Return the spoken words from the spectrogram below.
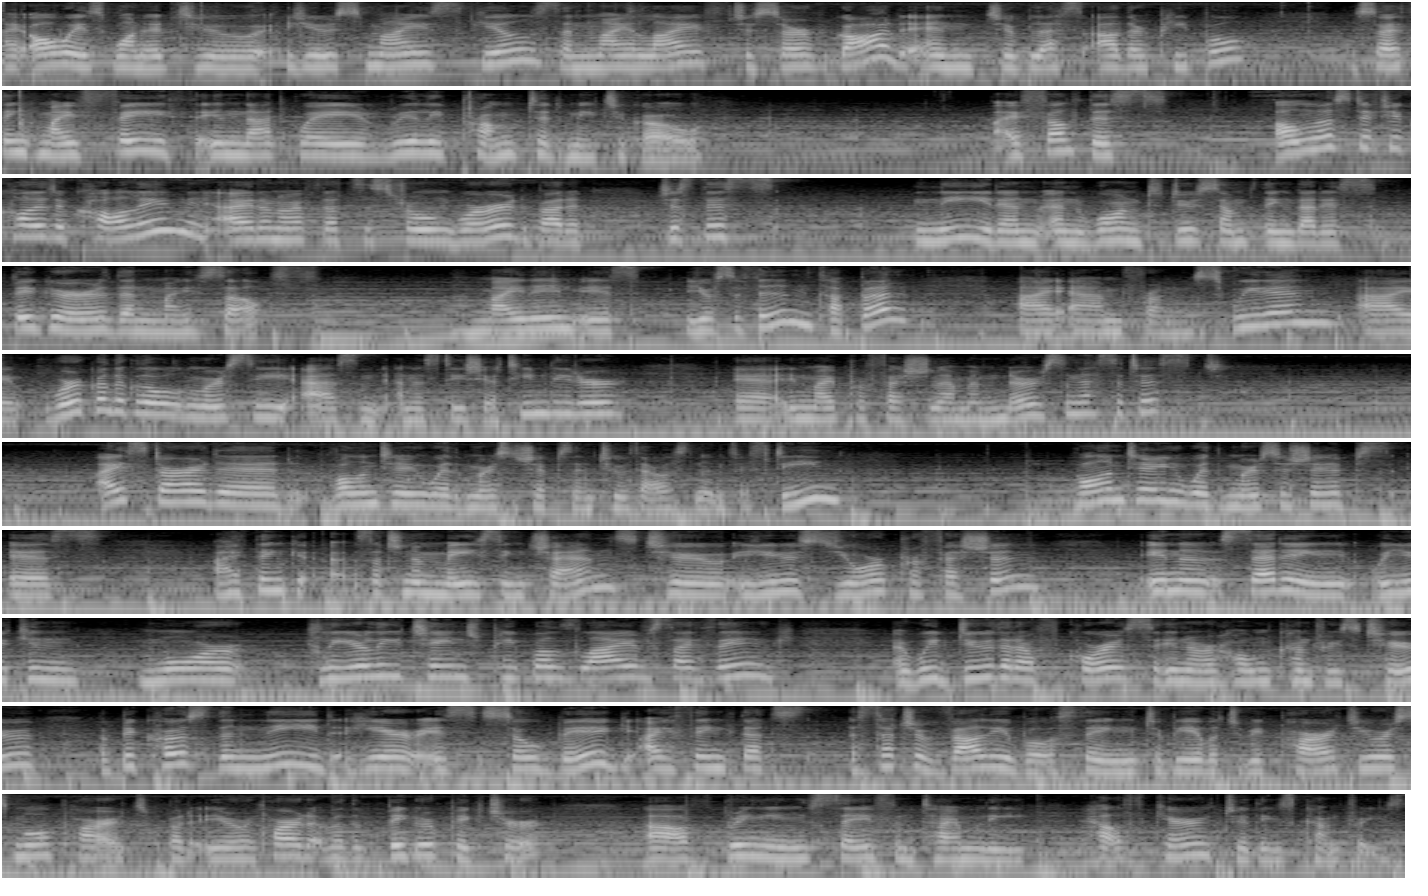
I always wanted to use my skills and my life to serve God and to bless other people. So I think my faith in that way really prompted me to go. I felt this almost, if you call it a calling, I don't know if that's a strong word, but just this need and, and want to do something that is bigger than myself. My name is Josefin Tapper. I am from Sweden. I work on the Global Mercy as an anesthesia team leader. Uh, in my profession, I'm a nurse anesthetist. I started volunteering with Mercy Ships in 2015. Volunteering with Mercy Ships is, I think, such an amazing chance to use your profession in a setting where you can more clearly change people's lives, I think. And we do that, of course, in our home countries too. But because the need here is so big, I think that's such a valuable thing to be able to be part. You're a small part, but you're part of the bigger picture of bringing safe and timely healthcare to these countries.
